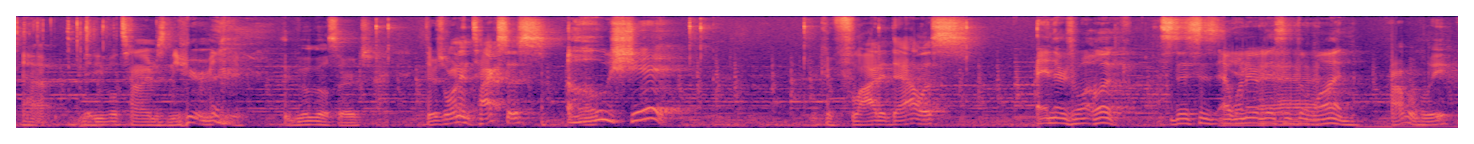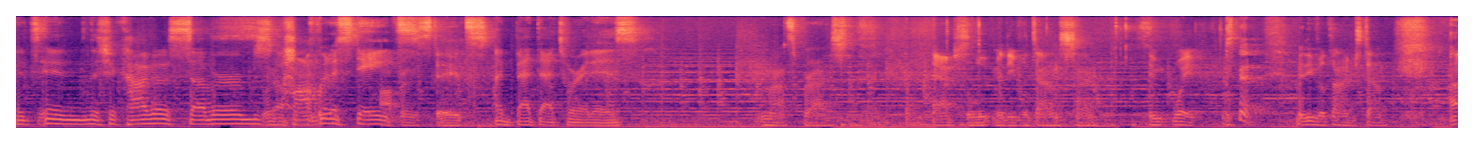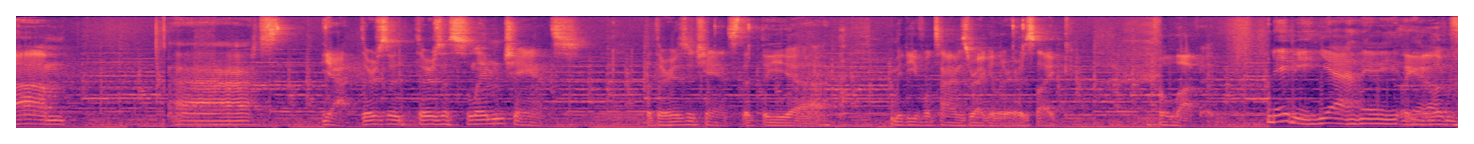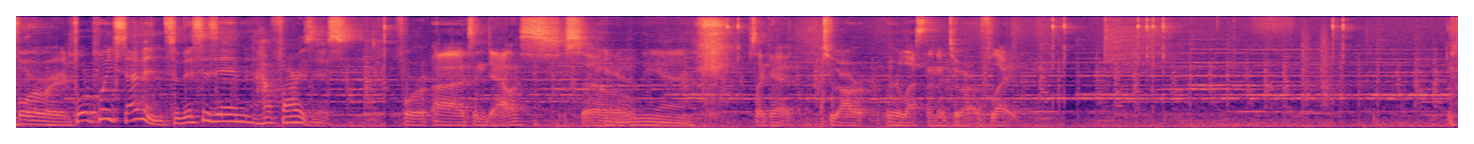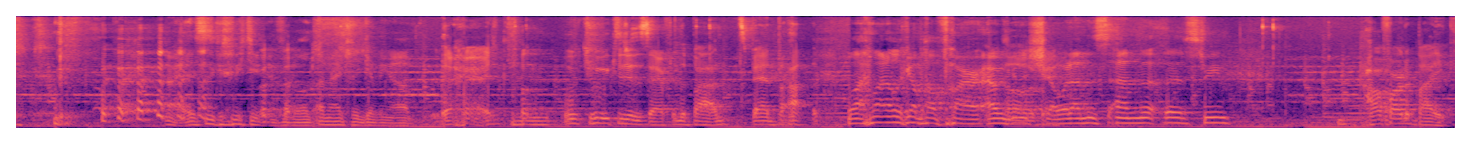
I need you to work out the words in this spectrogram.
Uh, medieval times near me. The Google search. There's one in Texas. Oh shit! You can fly to Dallas. And there's one. Look, this is. I wonder if this is the one. Probably. It's in the Chicago suburbs, Like Hoffman Estates. Hoffman Estates. I bet that's where it is. I'm not surprised. Absolute medieval times time. Wait, medieval times town. Um, uh, yeah, there's a there's a slim chance, but there is a chance that the uh, medieval times regular is like beloved. Maybe, yeah, maybe. Like I look forward Four point seven. So this is in. How far is this? for uh, it's in Dallas, so yeah. Uh, it's like a two hour or less than a two hour flight. All right, this is gonna be too difficult. I'm actually giving up. Alright. we, can, we can do this after the pod. It's bad pod. Well, I want to look up how far. I was gonna Oh, okay. show it on this on the, the stream. How far to bike?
